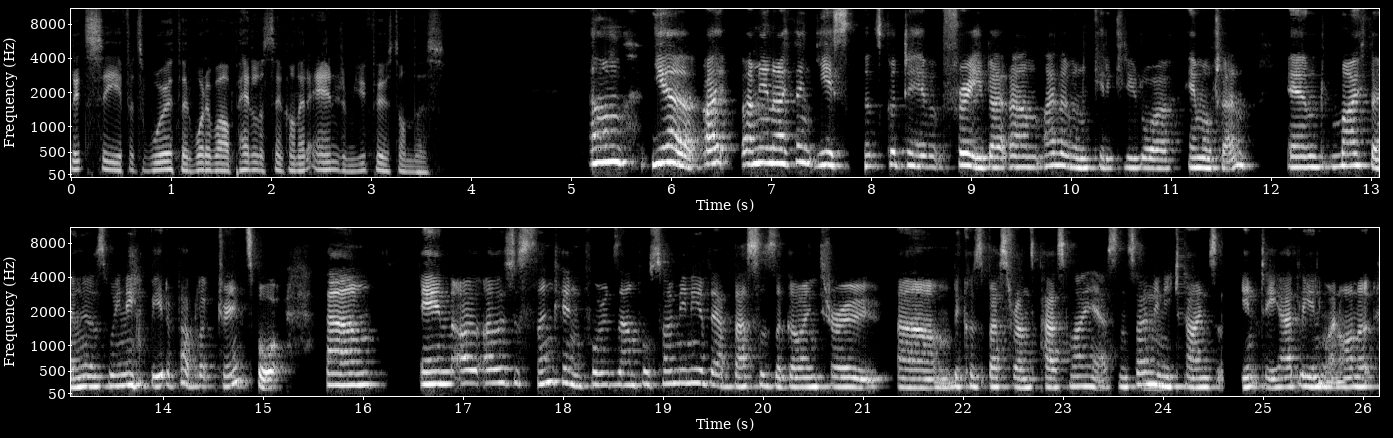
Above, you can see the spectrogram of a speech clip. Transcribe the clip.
let's see if it's worth it. What do our panelists think on that? Anjum, you first on this. Um, yeah, I, I mean, I think yes, it's good to have it free, but um, I live in Kirikiriroa, Hamilton, and my thing is we need better public transport. Um, and I, I, was just thinking, for example, so many of our buses are going through um, because the bus runs past my house, and so many times it's empty, hardly anyone on it.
